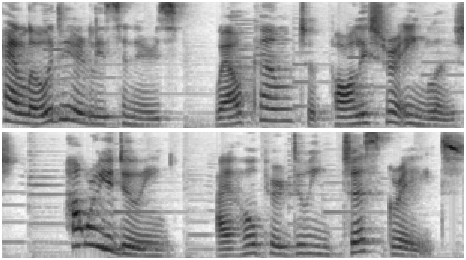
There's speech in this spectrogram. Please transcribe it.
Hello, dear listeners. Welcome to Polish Your English. How are you doing? I hope you're doing just great.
